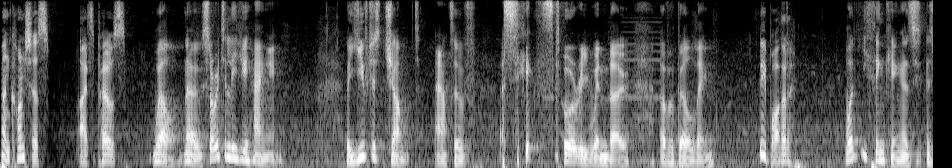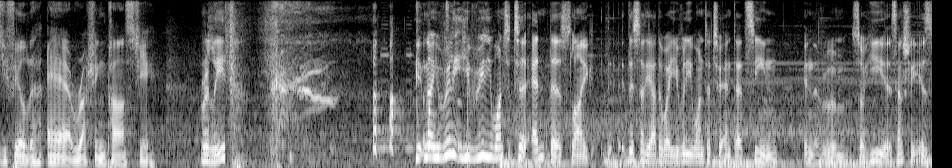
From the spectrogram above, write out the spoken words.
Unconscious, I suppose. Well, no, sorry to leave you hanging, but you've just jumped out of a sixth story window of a building. Be bothered. What are you thinking as, as you feel the air rushing past you? Relief. No, he really, he really wanted to end this like th- this or the other way. He really wanted to end that scene in the room. So he essentially is.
